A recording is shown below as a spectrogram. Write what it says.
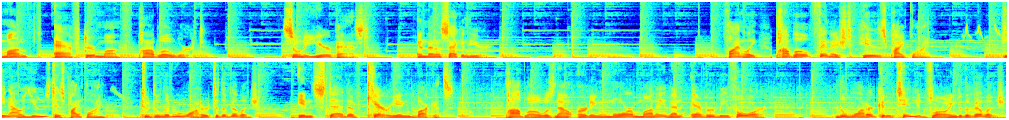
Month after month, Pablo worked. Soon a year passed, and then a second year. Finally, Pablo finished his pipeline. He now used his pipeline to deliver water to the village instead of carrying buckets. Pablo was now earning more money than ever before. The water continued flowing to the village,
